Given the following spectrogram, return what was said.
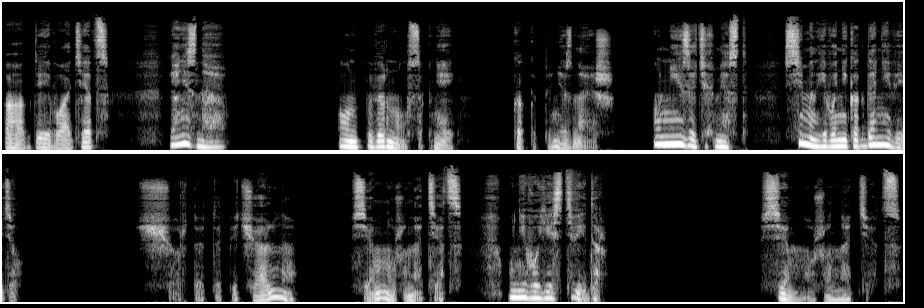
А где его отец? Я не знаю. Он повернулся к ней. Как это не знаешь? Он не из этих мест. Симон его никогда не видел. Черт, это печально. Всем нужен отец. У него есть видер. Всем нужен отец.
